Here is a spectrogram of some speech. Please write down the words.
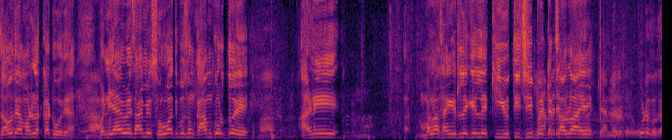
जाऊ द्या म्हटलं कट होऊ द्या. पण यावेळेस आम्ही सुरुवातीपासून काम करतोय. आणि मला सांगितलं गेलं की युतीची बैठक चालू आहे. पुढे बघा?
